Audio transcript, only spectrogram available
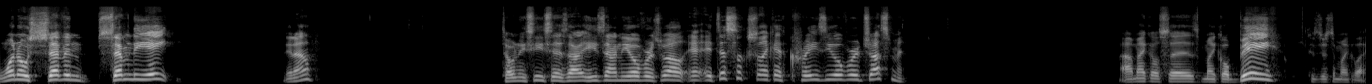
107-78. You know? Tony C says uh, he's on the over as well. It, it just looks like a crazy over adjustment. Uh, Michael says Michael B because there's a Michael A.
